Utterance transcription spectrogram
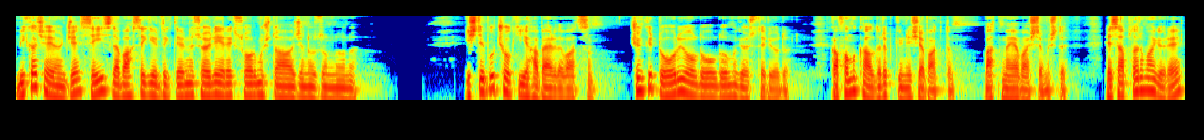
Birkaç ay önce Seyis'le bahse girdiklerini söyleyerek sormuştu ağacın uzunluğunu. İşte bu çok iyi haberdi Watson. Çünkü doğru yolda olduğumu gösteriyordu. Kafamı kaldırıp güneşe baktım. Batmaya başlamıştı. Hesaplarıma göre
